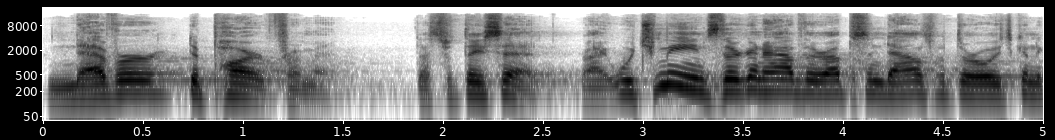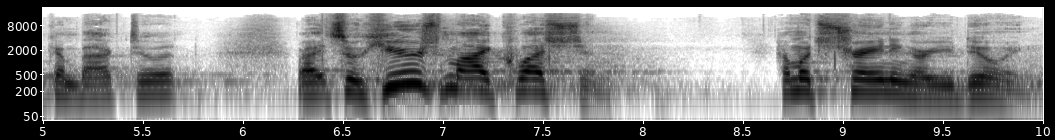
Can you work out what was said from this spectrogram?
Never depart from it. That's what they said, right? Which means they're gonna have their ups and downs, but they're always gonna come back to it, right? So here's my question How much training are you doing?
